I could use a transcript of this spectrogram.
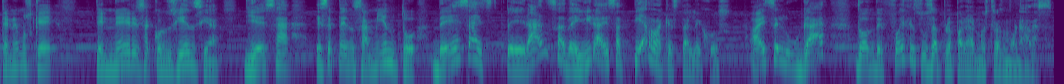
tenemos que tener esa conciencia y esa, ese pensamiento de esa esperanza de ir a esa tierra que está lejos, a ese lugar donde fue Jesús a preparar nuestras moradas.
